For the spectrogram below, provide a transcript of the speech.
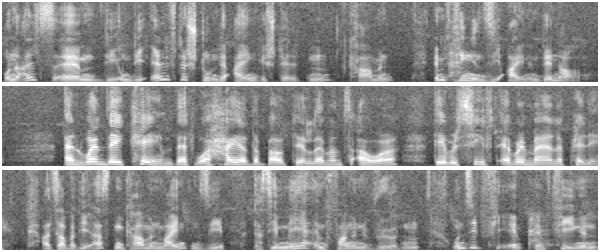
Und als ähm, die um die elfte Stunde Eingestellten kamen, empfingen sie einen Denar. And when they came that were hired about the eleventh hour, they received every man a penny. Als aber die ersten kamen, meinten sie, dass sie mehr empfangen würden, und sie empf- em- empfingen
